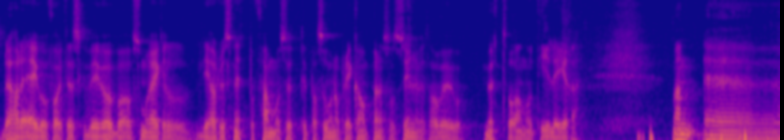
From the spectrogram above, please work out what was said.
Det hadde jeg òg, faktisk. Vi var bare som regel, De hadde jo snitt på 75 personer på de kampene. Sannsynligvis har vi jo møtt hverandre tidligere. Men eh,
